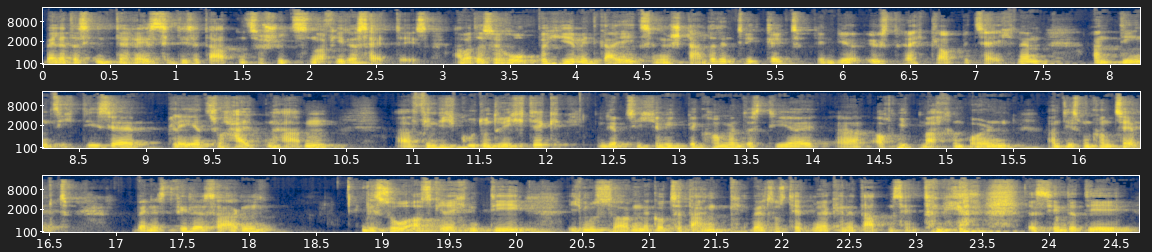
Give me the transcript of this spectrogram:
weil ja das Interesse, diese Daten zu schützen, auf jeder Seite ist. Aber dass Europa hier mit GAIX einen Standard entwickelt, den wir Österreich Cloud bezeichnen, an den sich diese Player zu halten haben, äh, finde ich gut und richtig. Und ihr habt sicher mitbekommen, dass die auch mitmachen wollen an diesem Konzept. Wenn jetzt viele sagen, Wieso ausgerechnet die? Ich muss sagen, na Gott sei Dank, weil sonst hätten wir ja keine Datencenter mehr. Das sind ja die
